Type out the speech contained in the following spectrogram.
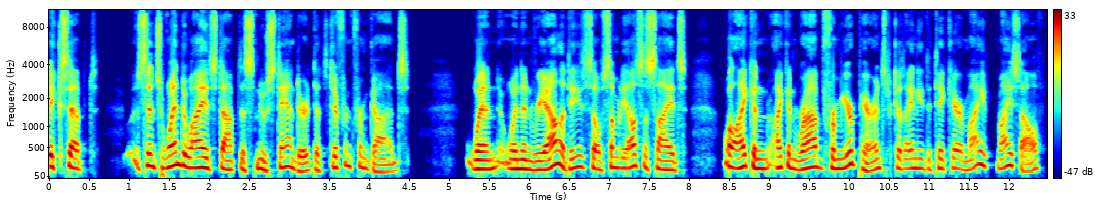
Except since when do I adopt this new standard that's different from God's? When, when in reality, so if somebody else decides, well, I can I can rob from your parents because I need to take care of my myself.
